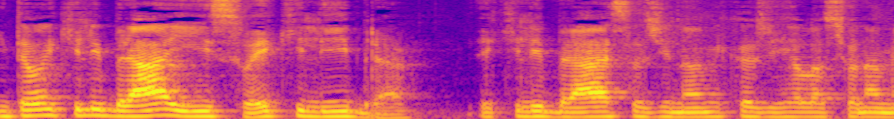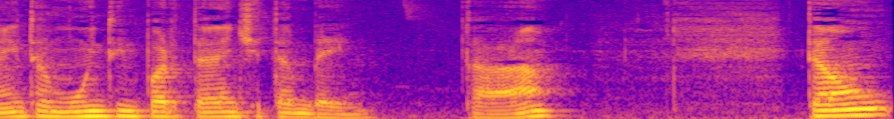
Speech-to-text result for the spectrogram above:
Então equilibrar isso, equilibra, equilibrar essas dinâmicas de relacionamento é muito importante também, tá? Então,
